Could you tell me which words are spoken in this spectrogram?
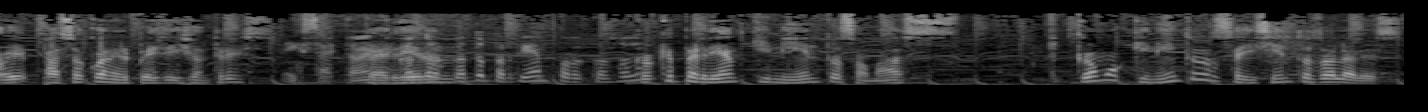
oye, pasó con el PlayStation 3. Exactamente. Perdieron- ¿Cuánto, cuánto perdían por consola? Creo que perdían 500 o más. ¿Cómo? 500 o 600 dólares.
